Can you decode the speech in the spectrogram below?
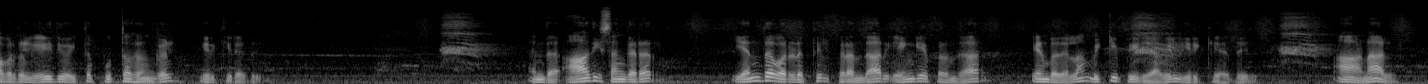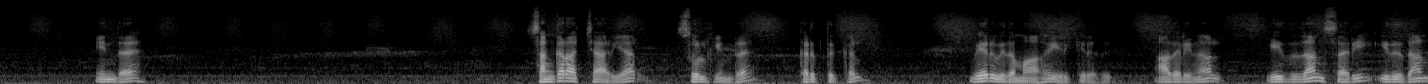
அவர்கள் எழுதி வைத்த புத்தகங்கள் இருக்கிறது. இந்த ஆதிசங்கரர் எந்த வருடத்தில் பிறந்தார் எங்கே பிறந்தார் என்பதெல்லாம் விக்கிபீடியாவில் இருக்கிறது. ஆனால் இந்த சங்கராச்சாரியார் சொல்கின்ற கருத்துக்கள் வேறு விதமாக இருக்கிறது. ஆதலினால் இதுதான் சரி இதுதான்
